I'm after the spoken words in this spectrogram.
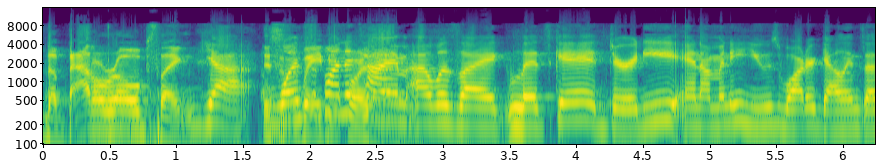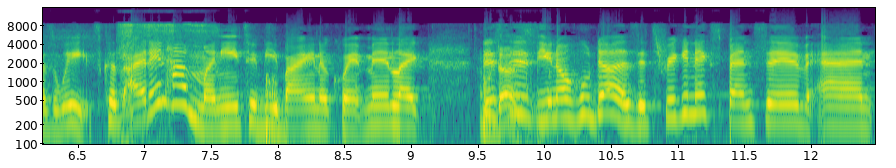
the battle ropes. Like yeah this once way upon a before that. time i was like let's get dirty and i'm gonna use water gallons as weights because i didn't have money to be buying equipment like Who this does? is you know who does it's freaking expensive and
